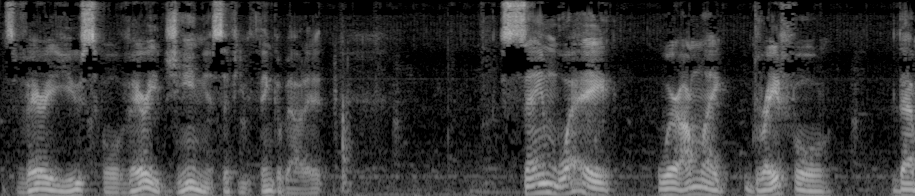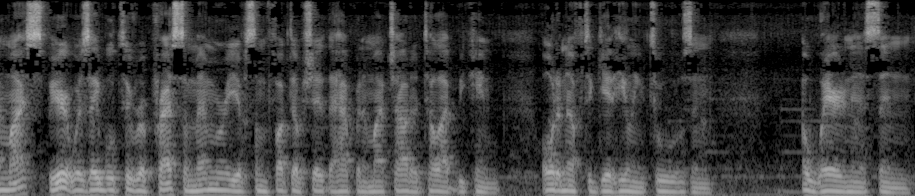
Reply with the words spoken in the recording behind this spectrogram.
It's very useful, very genius if you think about it. Same way where I'm like grateful that my spirit was able to repress a memory of some fucked up shit that happened in my childhood until I became old enough to get healing tools and awareness and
